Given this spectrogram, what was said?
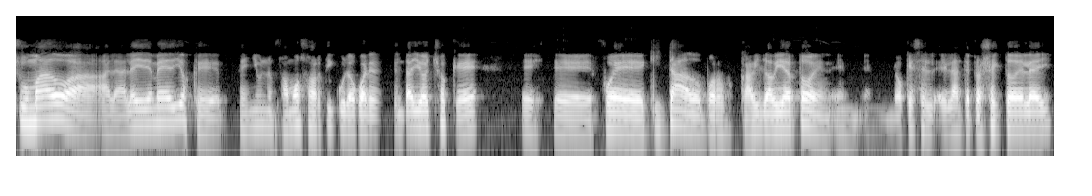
sumado a, la ley de medios que tenía un famoso artículo 48 que este, fue quitado por Cabildo Abierto en, lo que es el, anteproyecto de ley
